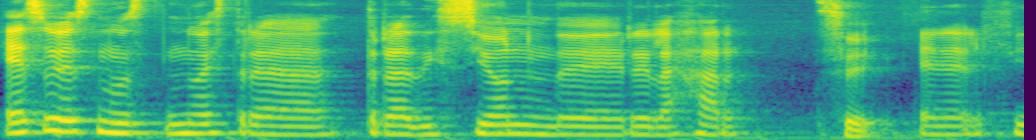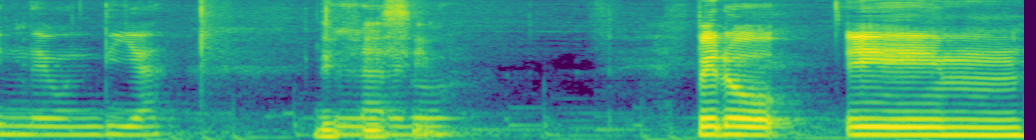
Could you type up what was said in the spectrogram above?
Eso es nuestra tradición de relajar. Sí. En el fin de un día. Difícil. Largo. Pero em,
